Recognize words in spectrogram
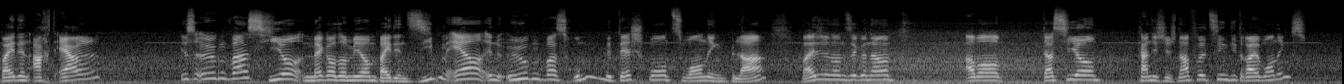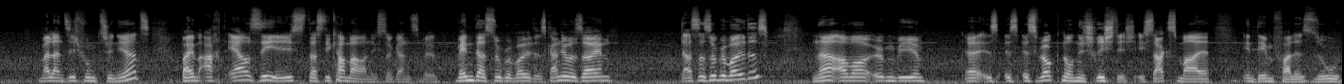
bei den 8R ist irgendwas. Hier meckert er mir bei den 7R in irgendwas rum mit Dashboards, Warning, bla. Weiß ich noch nicht so genau. Aber das hier kann ich nicht nachvollziehen, die drei Warnings weil an sich funktioniert Beim 8R sehe ich, dass die Kamera nicht so ganz will. Wenn das so gewollt ist. Kann ja wohl sein, dass das so gewollt ist. Ne, aber irgendwie, äh, es, es, es wirkt noch nicht richtig. Ich sag's mal in dem Falle so.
